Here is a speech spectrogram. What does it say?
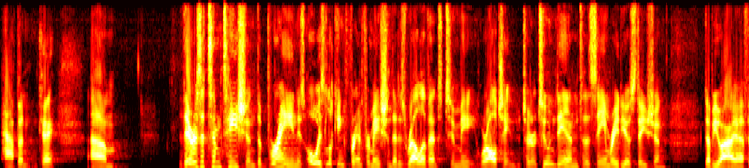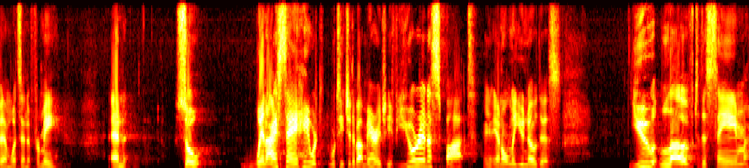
happened, okay? Um, there is a temptation. The brain is always looking for information that is relevant to me. We're all cha- t- tuned in to the same radio station, WIFM, what's in it for me. And so when I say, hey, we're, we're teaching about marriage, if you're in a spot, and only you know this, you loved the same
